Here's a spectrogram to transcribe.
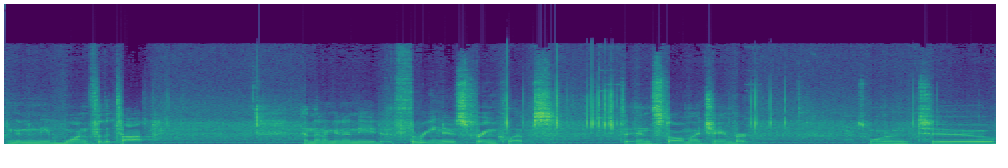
I'm going to need one for the top. And then I'm going to need three new spring clips to install my chamber. There's one, two,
